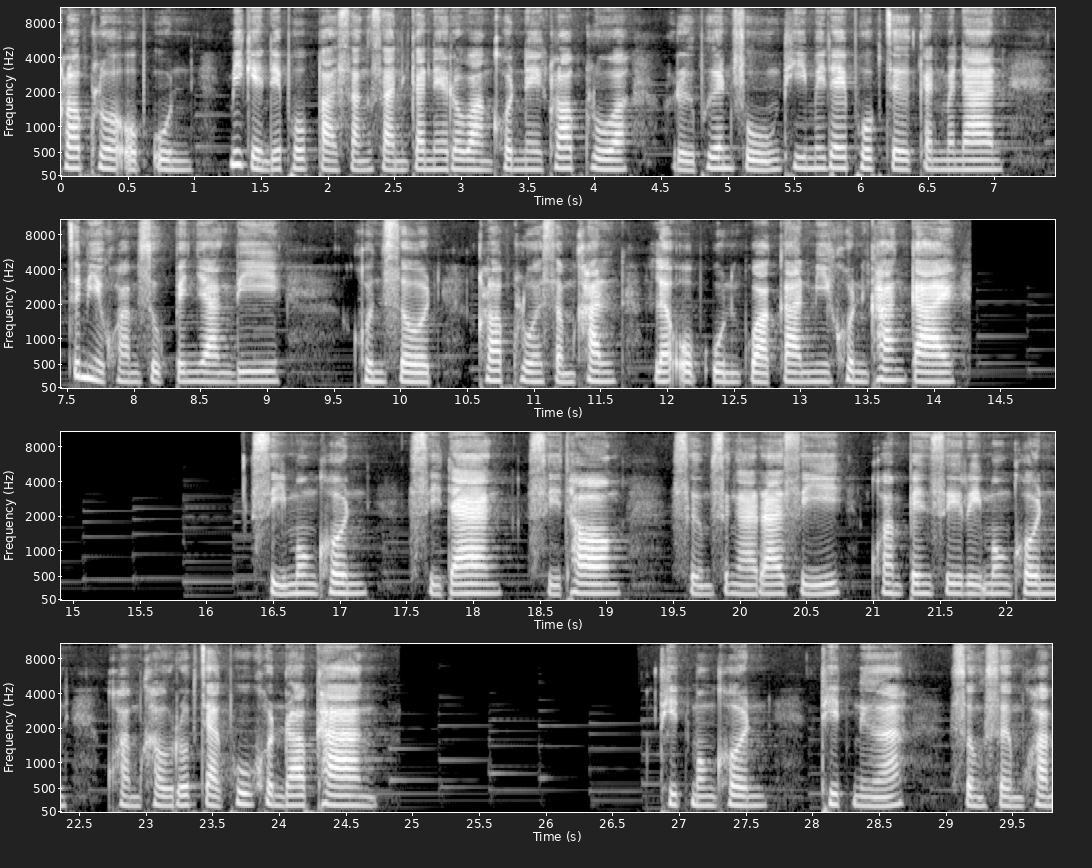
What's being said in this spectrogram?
ครอบครัวอบอุ่น มีเกณฑ์ได้พบปะสังสรรค์กันในระหว่างคนในครอบครัว หรือเพื่อนฝูงที่ไม่ได้พบเจอกันมานาน จะมีความสุขเป็นอย่างดี คนโสด ครอบครัวสำคัญและอบอุ่นกว่าการมีคนข้างกาย สีมงคล สีแดง สีทอง เสริมสง่าราศี ความเป็นสิริมงคล ความเคารพจากผู้คนรอบข้าง ทิศมงคล ทิศเหนือ ส่งเสริมความ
